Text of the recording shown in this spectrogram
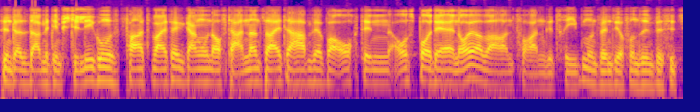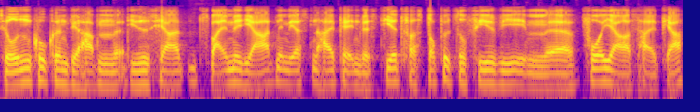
sind also da mit dem Stilllegungspfad weitergegangen und auf der anderen Seite haben wir aber auch den Ausbau der Erneuerbaren vorangetrieben und wenn Sie auf unsere Investitionen gucken, wir haben dieses Jahr zwei Milliarden im ersten Halbjahr investiert, fast doppelt so viel wie im äh, Vorjahr Jahreshalbjahr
